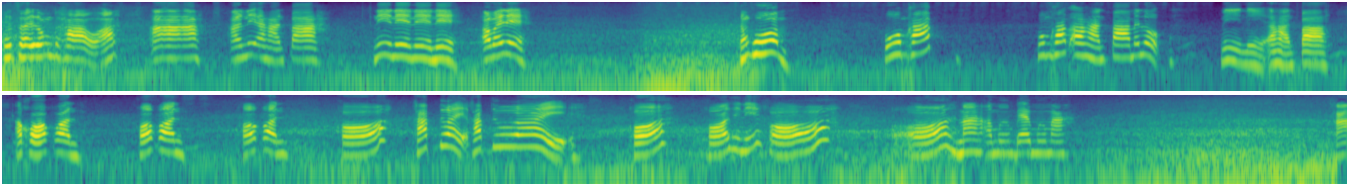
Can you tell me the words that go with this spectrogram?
ไม่ใช่ต้องเท้าอะอะอะอะอันนี้อาหารปลา นี่นี่นี่นี่เอาไหมนี่ น้องภูมิ ภูมิครับ ภูมิครับเอาอาหารปลาไหมลูก นี่นี่อาหารปลา เอาขอก่อน ขอก่อน ขอก่อน ขอ ครับด้วย ครับด้วย ขอ ขอทีนี้ขอ ขอ มา เอามือแบมือมา อะ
